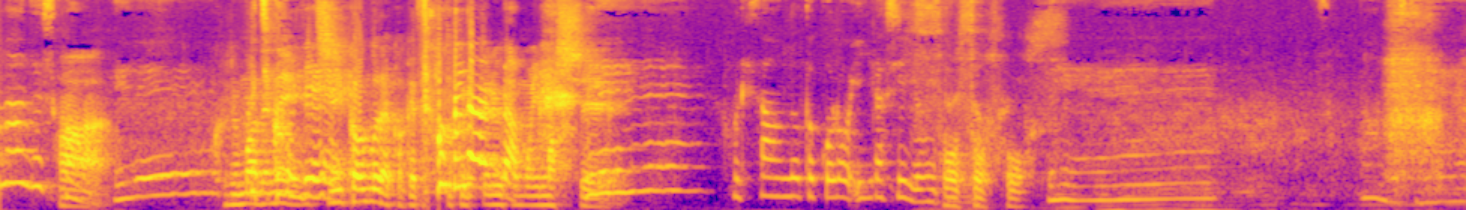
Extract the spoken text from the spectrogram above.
うなんですかは。へー車でね、口コミで1時間ぐらいかけて来てくれてる子もいますし。堀さんのところいいらしいよみたいな。そうそうそう。へーそうなんですね。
